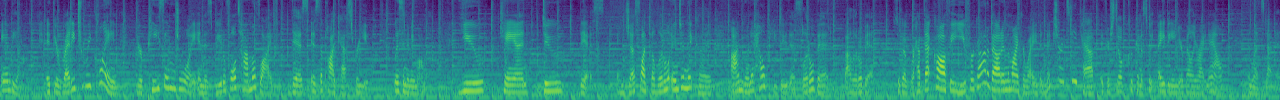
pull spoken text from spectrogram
and beyond. If you're ready to reclaim your peace and joy in this beautiful time of life, this is the podcast for you. Listen to me, Mama. You can do this. And just like the little engine that could, I'm going to help you do this little bit by little bit. So go grab that coffee you forgot about in the microwave and make sure it's decaf if you're still cooking a sweet baby in your belly right now. And let's dive in.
